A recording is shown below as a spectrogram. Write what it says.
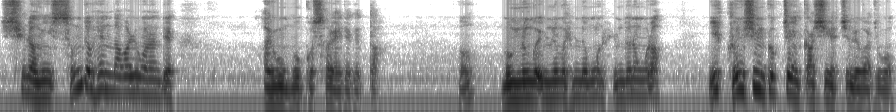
신앙이 성장해 나가려고 하는데 아이고 먹고 살아야 되겠다. 어? 먹는 거 입는 거 힘든구나 힘드는구나. 이 근심 걱정이 가시에 찔려가지고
